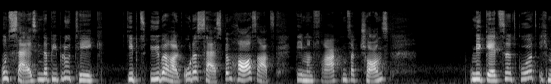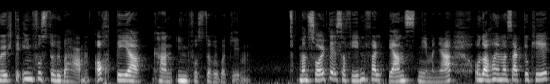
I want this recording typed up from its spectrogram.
Und sei es in der Bibliothek, gibt es überall. Oder sei es beim Hausarzt, den man fragt und sagt, schauen mir geht's nicht gut, ich möchte Infos darüber haben. Auch der kann Infos darüber geben. Man sollte es auf jeden Fall ernst nehmen, ja. Und auch wenn man sagt, okay,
